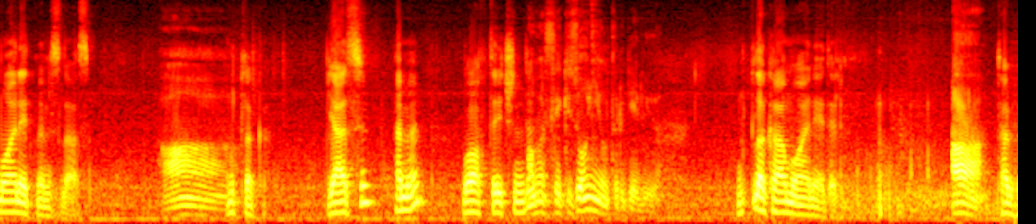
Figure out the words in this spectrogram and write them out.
muayene etmemiz lazım. Aa, Mutlaka. Gelsin hemen bu hafta içinde. ama 8-10 yıldır geliyor. Mutlaka muayene edelim. Aa. Tabii.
